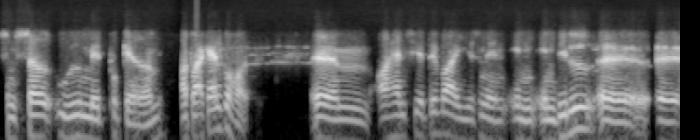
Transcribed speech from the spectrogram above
som sad ude midt på gaden og drak alkohol. Øhm, og han siger, at det var i sådan en, en, en lille øh, øh,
